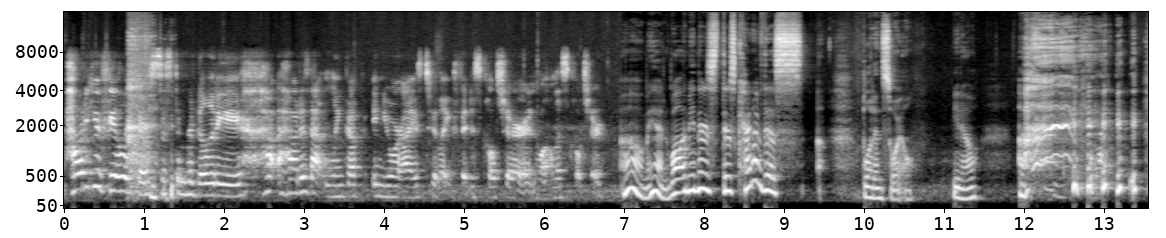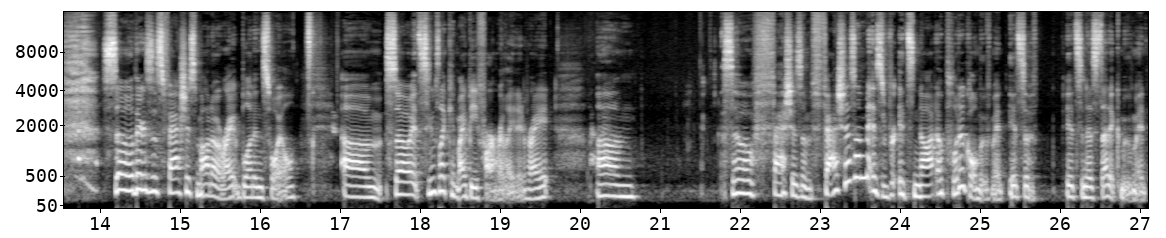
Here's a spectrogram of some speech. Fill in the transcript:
How do you feel like there's sustainability? How, how does that link up in your eyes to like fitness culture and wellness culture? Oh man. Well, I mean, there's there's kind of this blood and soil, you know. so there's this fascist motto, right? Blood and soil. Um, so it seems like it might be farm related, right? Um, so fascism, fascism is it's not a political movement. It's a it's an aesthetic movement.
